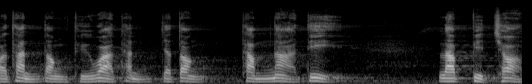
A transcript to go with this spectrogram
ราะท่านต้องถือว่าท่านจะต้องทำหน้าที่รับผิดชอบ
